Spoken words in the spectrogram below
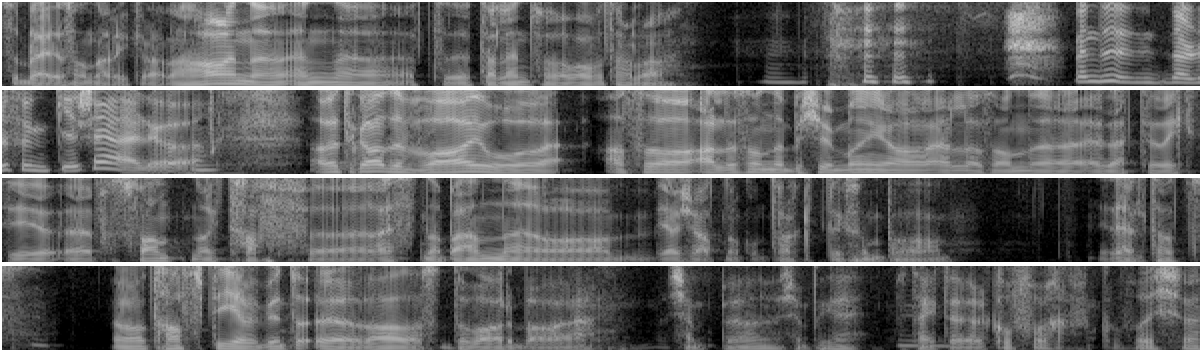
så ble det sånn allikevel. Han har en, en, uh, et talent for å overtale. Men det, når det funker, så er det jo Ja, vet du hva, det var jo altså Alle sånne bekymringer eller sånn Er dette riktig? eh, forsvant når jeg traff eh, resten av bandet, og vi har ikke hatt noe kontakt liksom på i det hele tatt. Og traff de, og vi begynte å øve, og da var det bare kjempe, kjempegøy. Så tenkte jeg hvorfor, hvorfor ikke?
